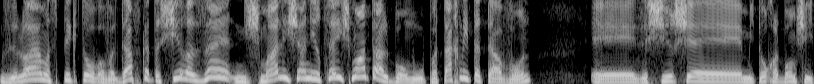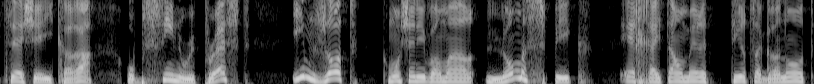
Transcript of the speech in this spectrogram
זה לא היה מספיק טוב, אבל דווקא את השיר הזה, נשמע לי שאני ארצה לשמוע את האלבום, הוא פתח לי את התיאבון. אה, זה שיר שמתוך אלבום שייצא, שיקרא Obscene Repressed. עם זאת, כמו שניב אמר, לא מספיק איך הייתה אומרת תרצה גרנות,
